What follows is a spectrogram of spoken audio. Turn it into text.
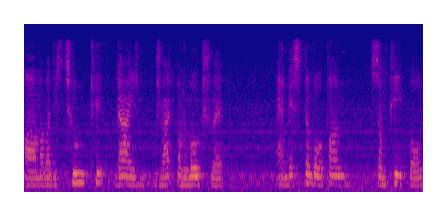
um, about these two ki- guys drive on a road trip, and they stumble upon some people,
